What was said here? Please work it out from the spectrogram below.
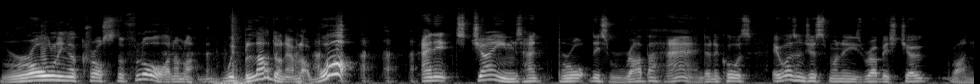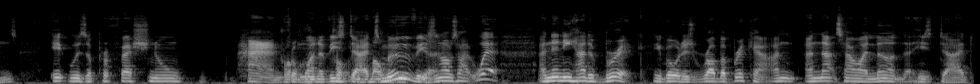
rolling across the floor, and I'm like, with blood on it. I'm like, what? And it's James had brought this rubber hand, and of course, it wasn't just one of these rubbish joke ones. It was a professional hand from one of his dad's moulded, movies, yeah. and I was like, where? And then he had a brick. He brought his rubber brick out, and and that's how I learned that his dad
